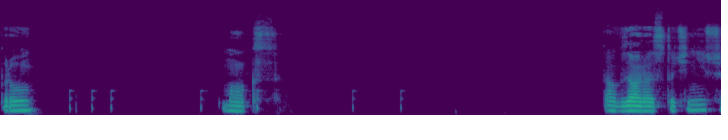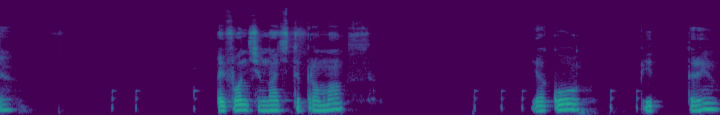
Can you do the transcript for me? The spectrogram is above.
Pro. Макс. Так, зараз точніше. iPhone 17 Pro Max. Яку підтрим.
